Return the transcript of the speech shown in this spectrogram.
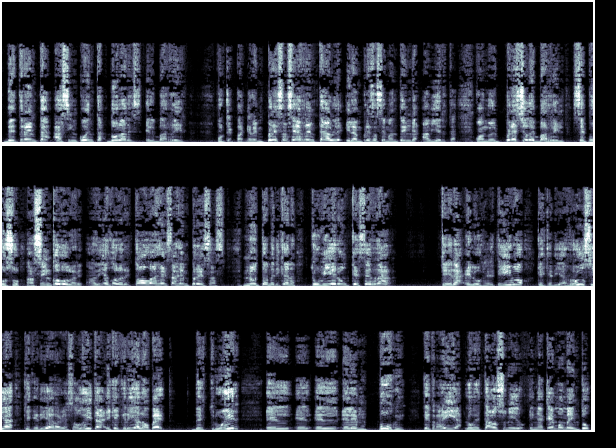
de 30 a 50 dólares el barril. Porque para que la empresa sea rentable y la empresa se mantenga abierta. Cuando el precio del barril se puso a 5 dólares, a 10 dólares, todas esas empresas norteamericanas tuvieron que cerrar. Que era el objetivo que quería Rusia, que quería Arabia Saudita y que quería la OPEP. Destruir el, el, el, el empuje que traía los Estados Unidos en aquel momento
